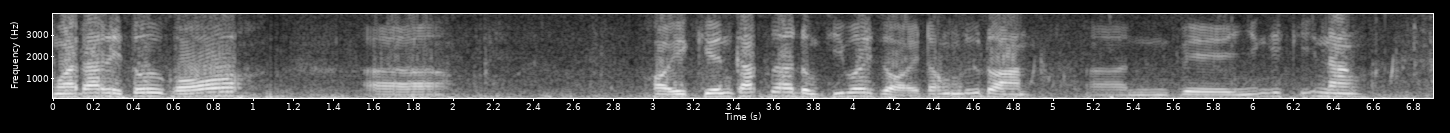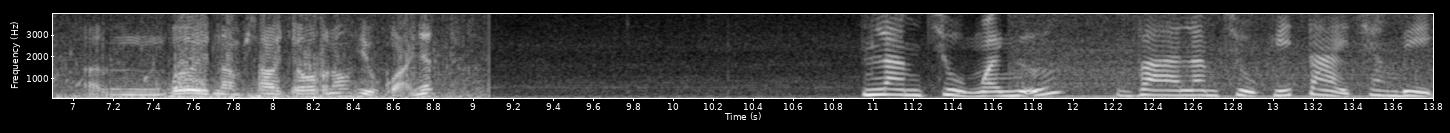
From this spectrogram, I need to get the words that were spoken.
Ngoài ra thì tôi có uh, hỏi ý kiến các đồng chí bơi giỏi trong lữ đoàn uh, về những cái kỹ năng uh, bơi làm sao cho nó hiệu quả nhất. Làm chủ ngoại ngữ và làm chủ khí tài trang bị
